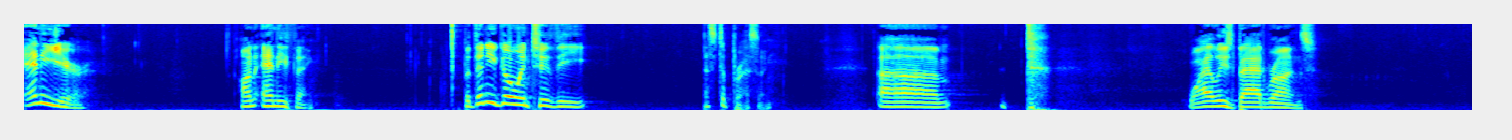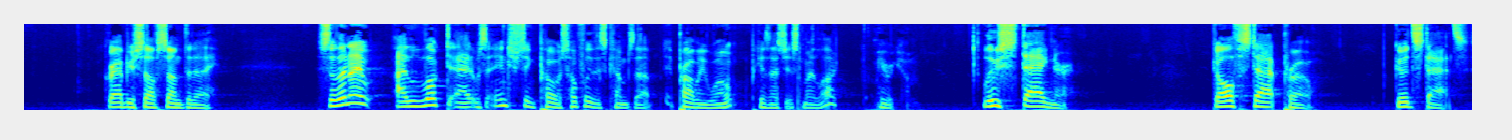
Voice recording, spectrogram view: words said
Any year on anything. But then you go into the. That's depressing. Um, Wiley's bad runs. Grab yourself some today. So then I, I looked at it was an interesting post. Hopefully this comes up. It probably won't because that's just my luck. Here we go. Lou Stagner Golf Stat Pro. Good stats.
